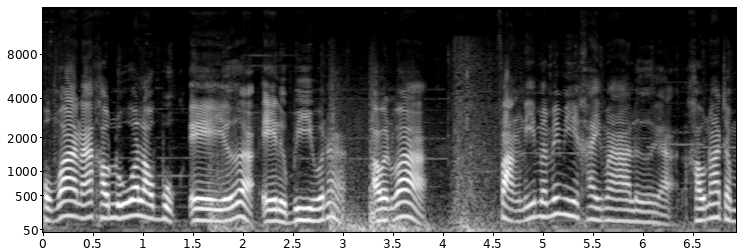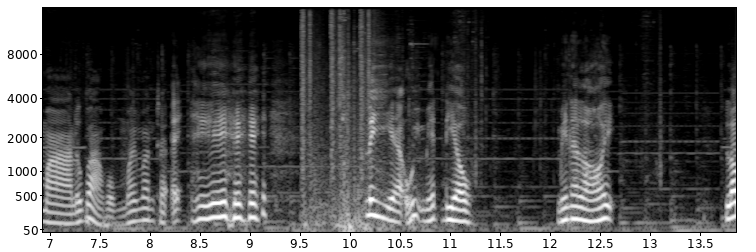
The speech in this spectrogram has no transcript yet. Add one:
ผมว่านะ เขารู้ว่าเราบุก A เยอะอะ A หรือ B วะน่ะเอาเป็นว่าฝั่งนี้มันไม่มีใครมาเลยอะเขาน่าจะมาหรือเปล่า ผมไม่มั่นใจ เอ๊ะเฮ้นี่อะอุ้ยเม็ดเดียวเม็ดละร้อย เรา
